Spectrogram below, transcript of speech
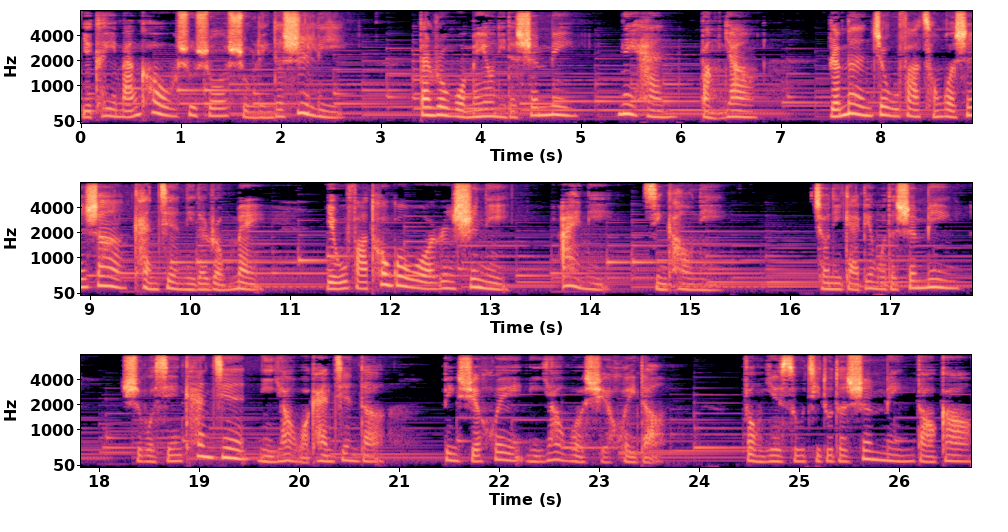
也可以满口诉说属灵的事理，但若我没有你的生命、内涵、榜样，人们就无法从我身上看见你的柔美，也无法透过我认识你、爱你、信靠你。求你改变我的生命，使我先看见你要我看见的，并学会你要我学会的。奉耶稣基督的圣名祷告，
